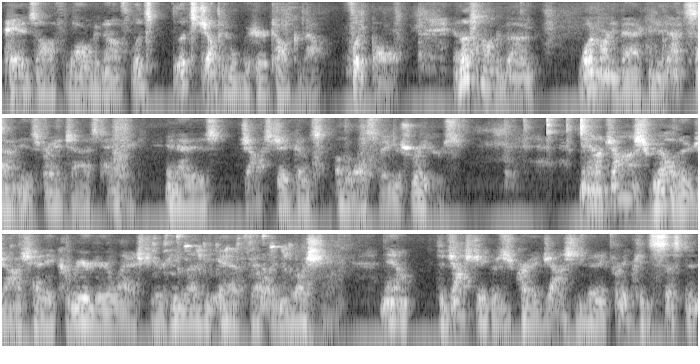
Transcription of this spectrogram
heads off long enough. Let's let's jump in we're here to talk about football, and let's talk about one running back who did not sign his franchise tag, and that is Josh Jacobs of the Las Vegas Raiders. Now, Josh, we all know Josh had a career year last year. He led the NFL in rushing. Now, to Josh Jacobs' credit, Josh has been a pretty consistent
